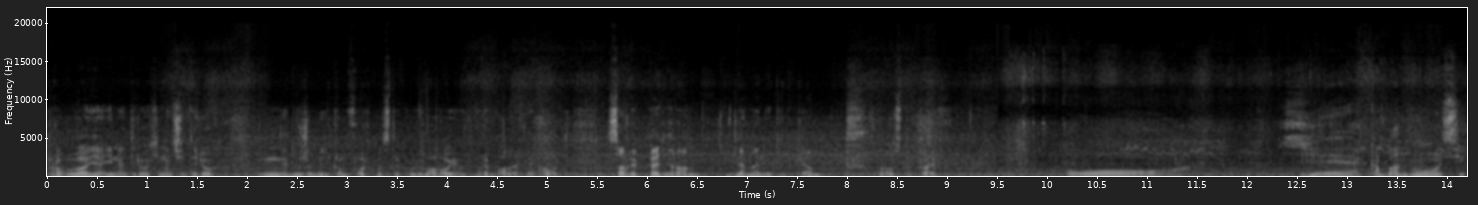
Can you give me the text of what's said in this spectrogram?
Пробував я і на трьох, і на чотирьох. Не дуже мені комфортно з такою вагою рибалити, а от саме 5 грам для мене тут прям пф, просто кайф. О, є, кабаносик.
